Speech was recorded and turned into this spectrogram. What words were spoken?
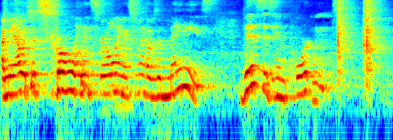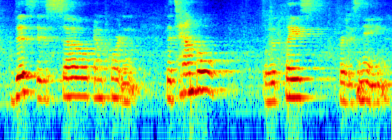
I mean, I was just scrolling and scrolling and scrolling. I was amazed. This is important. This is so important. The temple was a place for his name.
